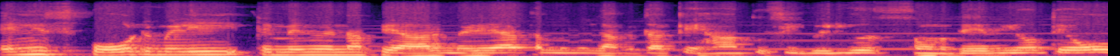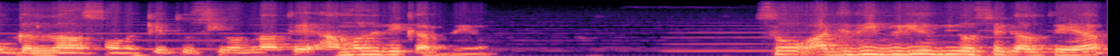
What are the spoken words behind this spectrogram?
ਇੰਨੀ ਸਪੋਰਟ ਮਿਲੀ ਤੇ ਮੈਨੂੰ ਇੰਨਾ ਪਿਆਰ ਮਿਲਿਆ ਤਾਂ ਮੈਨੂੰ ਲੱਗਦਾ ਕਿ ਹਾਂ, ਤੁਸੀਂ ਵੀਡੀਓ ਸੁਣਦੇ ਵੀ ਹੋ ਤੇ ਉਹ ਗੱਲਾਂ ਸੁਣ ਕੇ ਤੁਸੀਂ ਉਹਨਾਂ ਤੇ ਅਮਲ ਵੀ ਕਰਦੇ ਹੋ। ਸੋ ਅੱਜ ਦੀ ਵੀਡੀਓ ਵੀ ਉਸੇ ਗੱਲ ਤੇ ਆ।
